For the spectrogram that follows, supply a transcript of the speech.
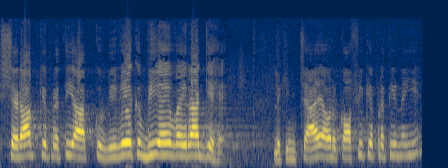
शराब के प्रति आपको विवेक भी है, वैराग्य है। लेकिन चाय और कॉफ़ी के प्रति नहीं है।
